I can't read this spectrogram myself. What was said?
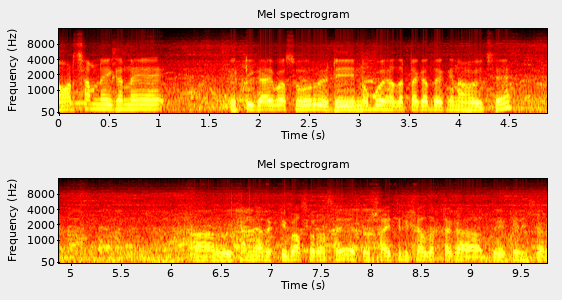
আমার সামনে এখানে একটি গাই বাছুর, এটি নব্বই হাজার টাকা দিয়ে কেনা হয়েছে। আর ওইখানে আর একটি বাছর আছে, এটা সাঁত্রিশ হাজার টাকা দিয়ে কিনেছেন।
